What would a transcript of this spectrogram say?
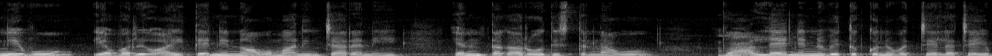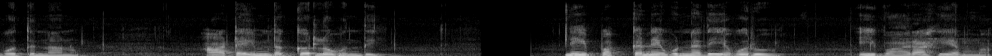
నీవు ఎవరు అయితే నిన్ను అవమానించారని ఎంతగా రోధిస్తున్నావో వాళ్ళే నిన్ను వెతుక్కొని వచ్చేలా చేయబోతున్నాను. ఆ టైం దగ్గరలో ఉంది. నీ పక్కనే ఉన్నది ఎవరు? ఈ వారాహి అమ్మ.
